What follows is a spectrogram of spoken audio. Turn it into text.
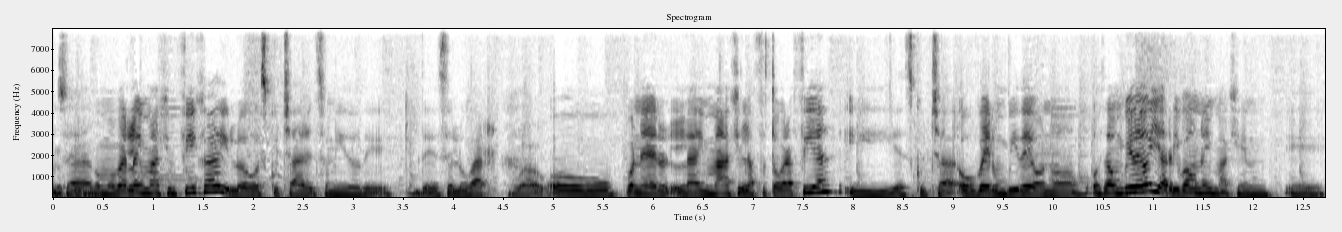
O sea, como ver la imagen fija y luego escuchar el sonido de, de ese lugar. Wow. O poner la imagen, la fotografía y escuchar, o ver un video, ¿no? O sea, un video y arriba una imagen, eh,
